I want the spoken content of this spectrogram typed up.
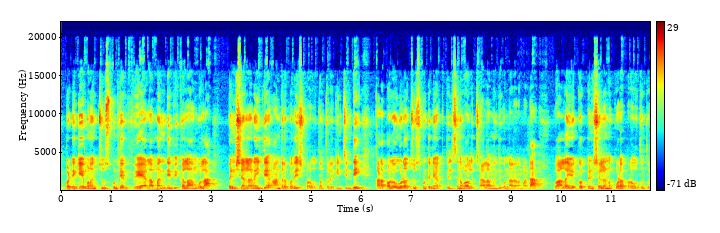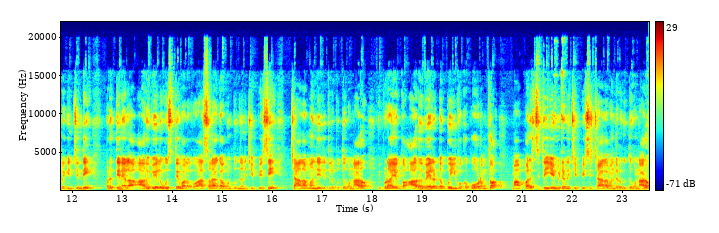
ఇప్పటికే మనం చూసుకుంటే వేల మంది వికలాంగుల పెన్షన్లను అయితే ఆంధ్రప్రదేశ్ ప్రభుత్వం తొలగించింది. కడపలో కూడా చూసుకుంటే నాకు తెలిసిన వాళ్ళు చాలామంది ఉన్నారనమాట వాళ్ళ యొక్క పెన్షన్లను కూడా ప్రభుత్వం తొలగించింది. ప్రతి నెల ఆరు వేలు వస్తే వాళ్ళకు ఆసరాగా ఉంటుందని చెప్పేసి చాలామంది ఇది తెలుపుతూ ఉన్నారు. ఇప్పుడు ఆ యొక్క ఆరు వేల డబ్బు ఇవ్వకపోవడంతో మా పరిస్థితి ఏమిటని చెప్పేసి చాలామంది అడుగుతూ ఉన్నారు.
